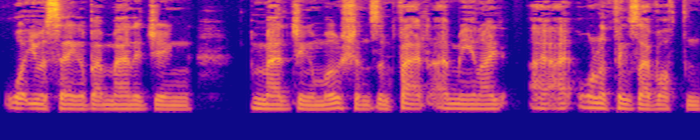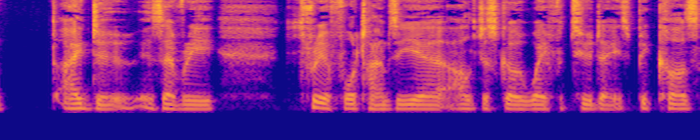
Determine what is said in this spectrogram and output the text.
what you were saying about managing managing emotions. In fact, I mean, I, I, one of the things I've often I do is every three or four times a year, I'll just go away for two days because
